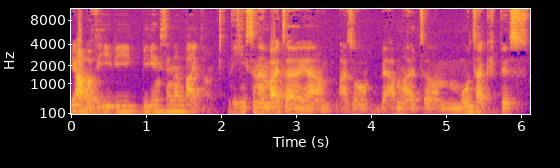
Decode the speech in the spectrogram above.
ja, aber wie, wie, wie ging es denn dann weiter? Wie ging es denn dann weiter? Ja, also wir haben halt ähm, Montag bis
